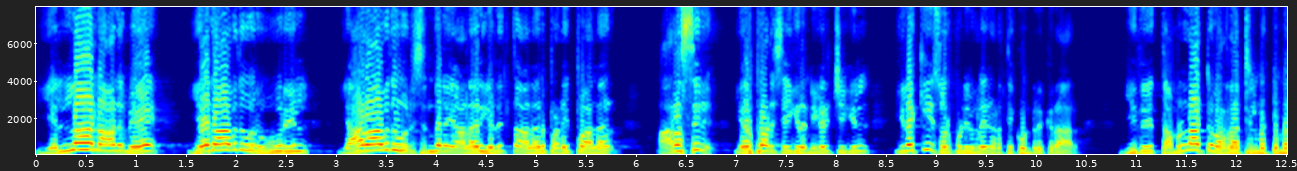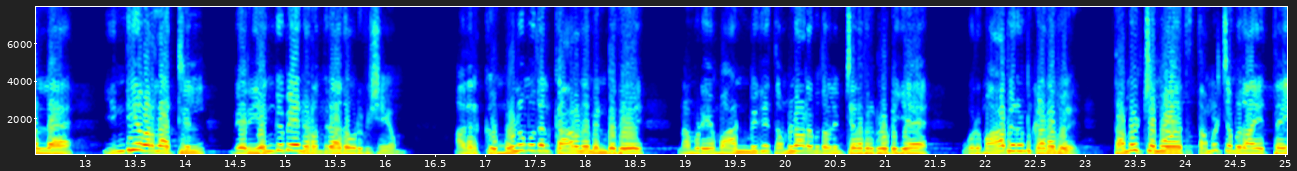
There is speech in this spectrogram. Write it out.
எல்லா நாளுமே ஏதாவது ஒரு ஊரில் யாராவது ஒரு சிந்தனையாளர் எழுத்தாளர் படைப்பாளர் அரசு ஏற்பாடு செய்கிற நிகழ்ச்சியில் இலக்கிய சொற்பொழிவுகளை நடத்தி கொண்டிருக்கிறார். இது தமிழ்நாட்டு வரலாற்றில் மட்டுமல்ல இந்திய வரலாற்றில் வேறு எங்குமே நடந்திராத ஒரு விஷயம். அதற்கு முழு முதல் காரணம் என்பது நம்முடைய மாண்புமிகு தமிழ்நாடு முதலமைச்சர் அவர்களுடைய ஒரு மாபெரும் கனவு. தமிழ் சமூக தமிழ் சமுதாயத்தை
